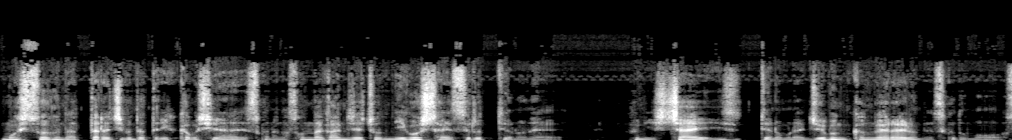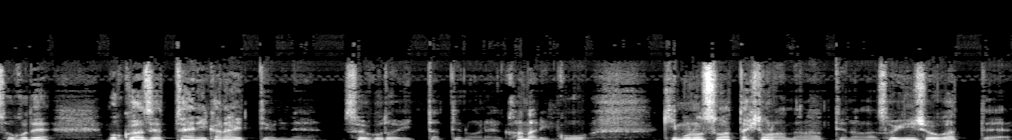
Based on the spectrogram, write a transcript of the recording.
もしそういう風になったら自分だったら行くかもしれないですかなんかそんな感じでちょっと濁したりするっていうのね、ふうにしちゃいっていうのもね、十分考えられるんですけども、そこで僕は絶対に行かないっていうふうにね、そういうことを言ったっていうのはね、かなりこう、着物を座った人なんだなっていうのは、そういう印象があって、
